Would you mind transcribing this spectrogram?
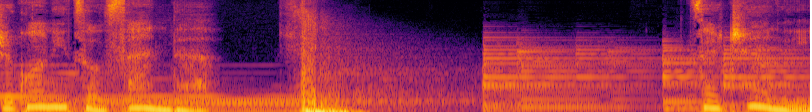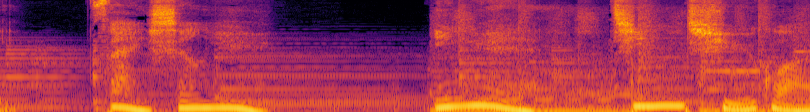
时光里走散的，在这里再相遇。音乐金曲馆。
